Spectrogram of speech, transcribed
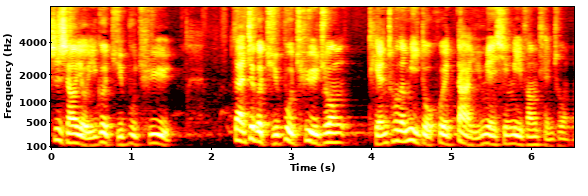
至少有一个局部区域，在这个局部区域中，填充的密度会大于面心立方填充。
